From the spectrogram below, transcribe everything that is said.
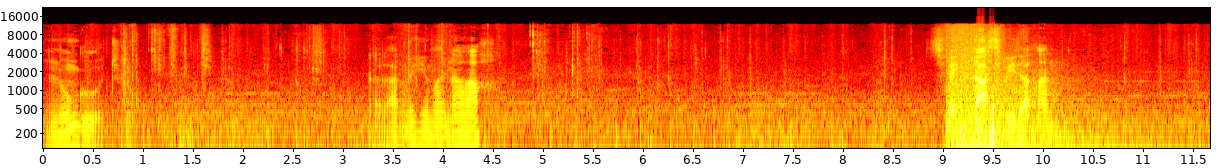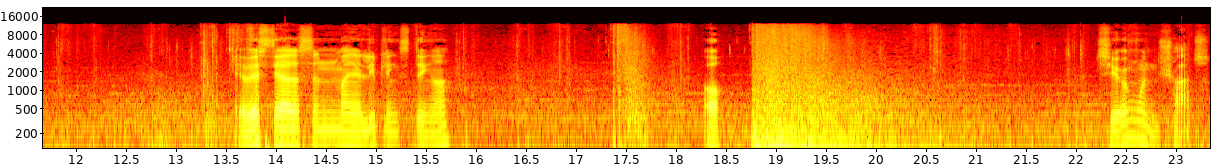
Nun gut. Dann laden wir hier mal nach. Jetzt fängt das wieder an. Ihr wisst ja, das sind meine Lieblingsdinger. Oh. Ist hier irgendwo ein Schatz?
